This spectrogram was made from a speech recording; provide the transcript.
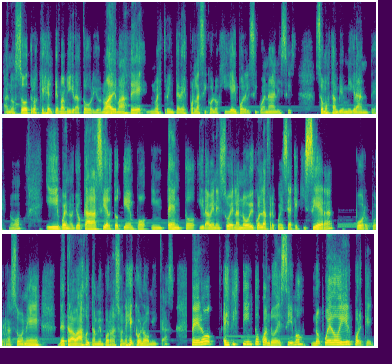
a nosotros, que es el tema migratorio, ¿no? Además de nuestro interés por la psicología y por el psicoanálisis, somos también migrantes, ¿no? Y bueno, yo cada cierto tiempo intento ir a Venezuela, no voy con la frecuencia que quisiera, por, por, razones de trabajo y también por razones económicas, pero es distinto cuando decimos no puedo ir porque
